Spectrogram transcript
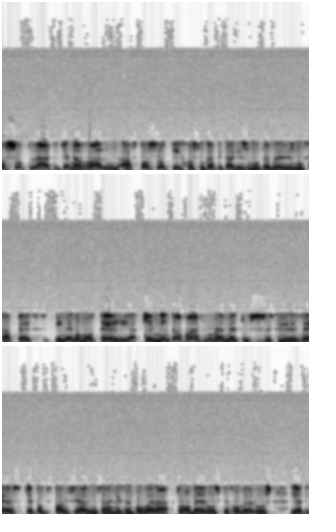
Όσο πλάτη και να βάλουν, αυτός ο τείχος του καπιταλισμού, του εμπρελισμού θα πέσει. Είναι νομοτέλεια. Και μην τα βάζουν με τους Σιριζέου και τους παρουσιάζουν σαν δίθεν φοβερά τρομερούς και φοβερούς. Γιατί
